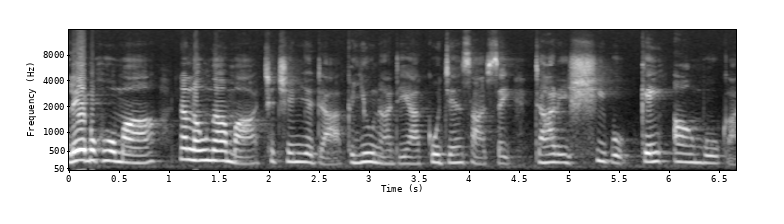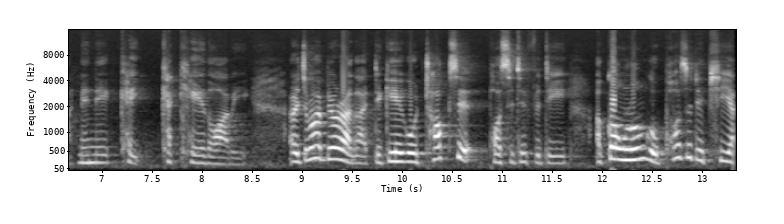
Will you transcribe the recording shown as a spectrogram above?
အလဲပခိုးမှာနှလုံးသားမှာချက်ချင်းမြတ်တာဂယုဏတရားကိုကျင်းစာစိတ်ဒါတွေရှိဖို့ဂိမ်းအောင်ဖို့ကနည်းနည်းခိတ်ခက်ခဲသွားပြီအဲ့တော့ကျွန်မပြောတာကတကယ်ကို toxic positivity အကုန်လုံးကို positive ဖြစ်ရ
